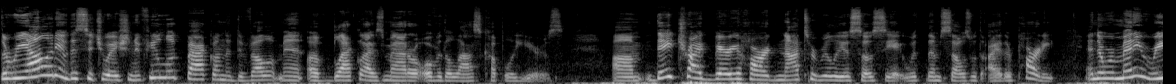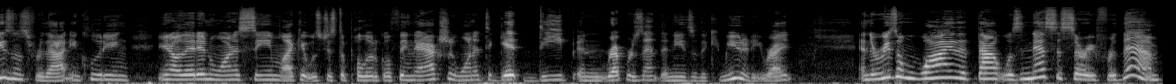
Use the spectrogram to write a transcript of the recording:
The reality of this situation, if you look back on the development of Black Lives Matter over the last couple of years, um, they tried very hard not to really associate with themselves with either party. And there were many reasons for that, including, you know, they didn't want to seem like it was just a political thing. They actually wanted to get deep and represent the needs of the community, right? And the reason why that that was necessary for them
